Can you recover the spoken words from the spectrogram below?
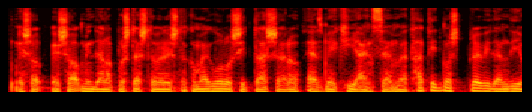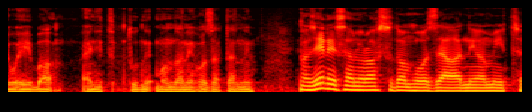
és a, és a mindennapos testevelésnek a megvalósítására. Ez még hiány szenved. Hát így most röviden dióhéjba ennyit tudni mondani, hozzátenni. Az én részemről azt tudom hozzáadni, amit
